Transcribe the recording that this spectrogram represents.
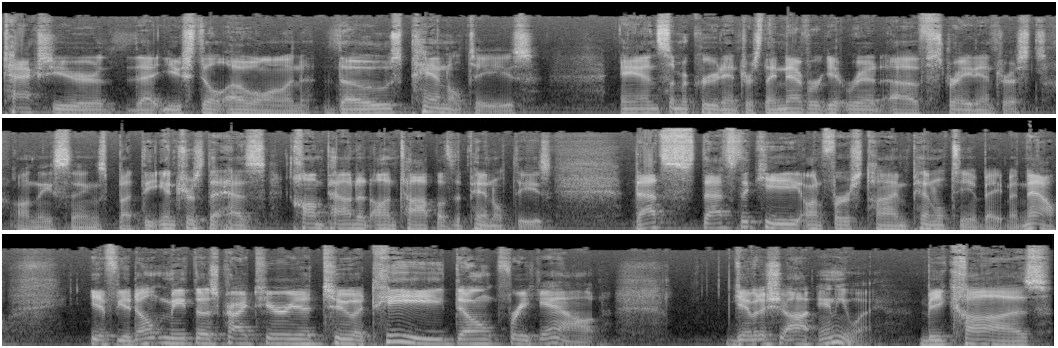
tax year that you still owe on those penalties and some accrued interest. They never get rid of straight interest on these things, but the interest that has compounded on top of the penalties, that's that's the key on first time penalty abatement. Now, if you don't meet those criteria to a T, don't freak out. Give it a shot anyway because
